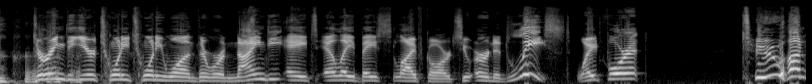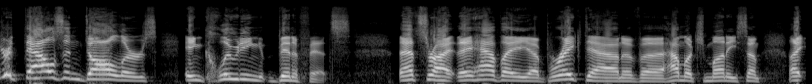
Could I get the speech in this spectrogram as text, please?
During the year 2021, there were 98 LA based lifeguards who earned at least, wait for it, $200,000, including benefits. That's right. They have a, uh breakdown of uh, how much money some like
